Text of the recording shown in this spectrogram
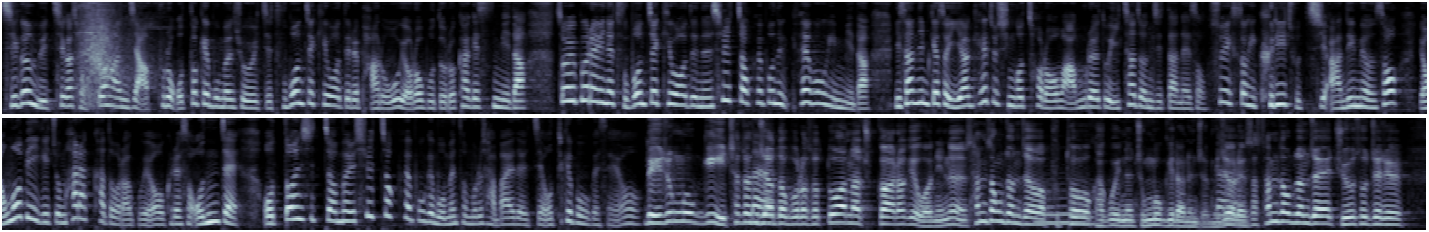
지금 위치가 적정한지 앞으로 어떻게 보면 좋을지 두 번째 키워드를 바로 열어보도록 하겠습니다. 솔브레인의 두 번째 키워드는 실적 회복, 회복 입니다. 이사님께서 이야기해 주신 것처럼 아무래도 2차 전지단에서 수익성이 그리 좋지 않으면서 영업이익이 좀 하락하더라고요. 그래서 언제 어떤 시점을 실적 회복의 모멘텀으로 잡아야 될지 어떻게 보고 계세요? 근데 이 종목이 2차 전지와 네. 더불어서 또 하나 주가 하락의 원인은 삼성전자와 붙어가고 있는 종목이라는 점이죠. 네. 그래서 삼성전자의 주요 소재를 어,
